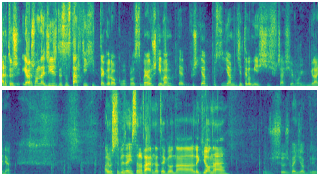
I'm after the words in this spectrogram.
Ale to już, ja już mam nadzieję, że to jest ostatni hit tego roku po prostu, bo ja już nie mam, ja już nie, po prostu nie mam gdzie tego mieścić w czasie moim grania. Ale już sobie zainstalowałem na tego, na Legiona. Już, już będzie obgry...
